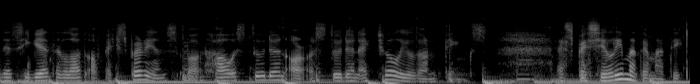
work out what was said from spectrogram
that she gets a lot of experience about how a student or a student actually learn things especially mathematics.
